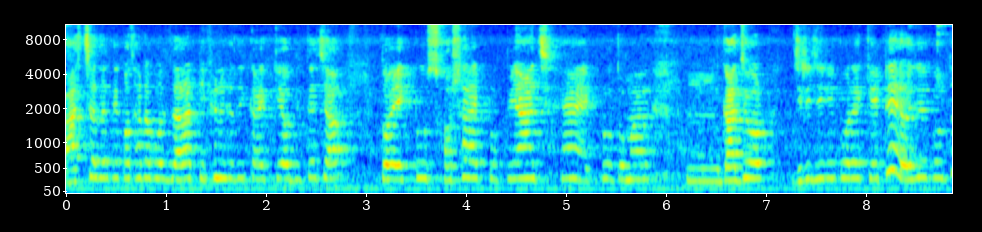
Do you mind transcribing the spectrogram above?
বাচ্চাদেরকে কথাটা বল, যারা টিফিনে যদি কেউ দিতে চাও তো একটু শশা একটু পেঁয়াজ হ্যাঁ একটু তোমার গাজর ঝিরিঝিরি করে কেটে ওই যে বলতে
